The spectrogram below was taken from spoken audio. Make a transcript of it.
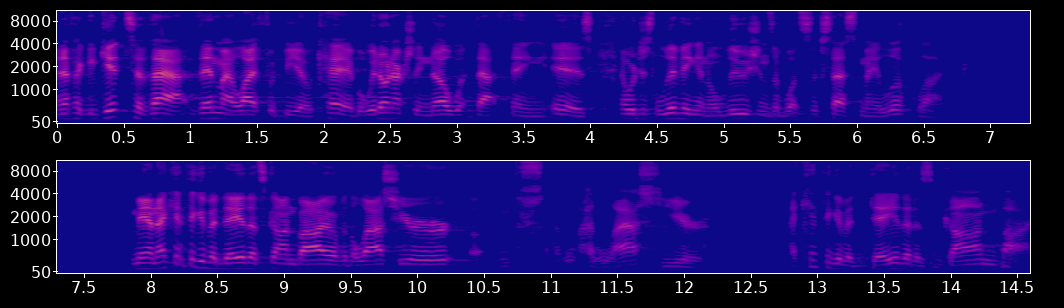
And if I could get to that, then my life would be okay. But we don't actually know what that thing is. And we're just living in illusions of what success may look like. Man, I can't think of a day that's gone by over the last year, uh, last year. I can't think of a day that has gone by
